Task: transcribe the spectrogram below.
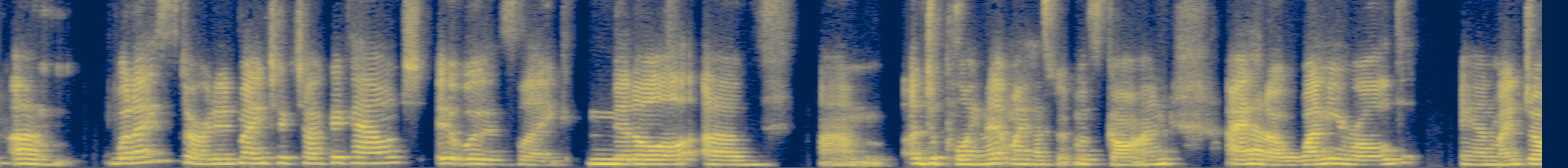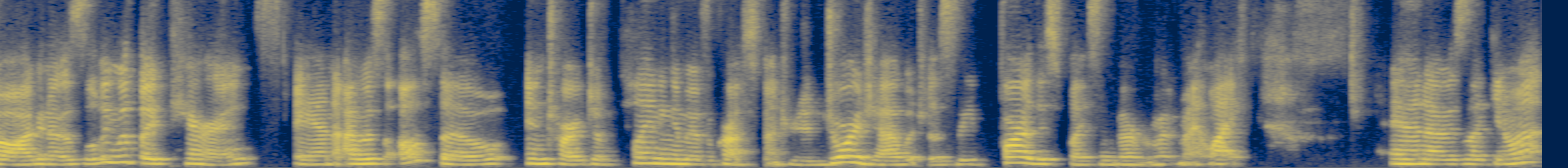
Mm-hmm. Um, when I started my TikTok account, it was like middle of um, a deployment. My husband was gone. I had a one year old and my dog, and I was living with my parents. And I was also in charge of planning a move across the country to Georgia, which was the farthest place I've ever moved in my life. And I was like, you know what?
